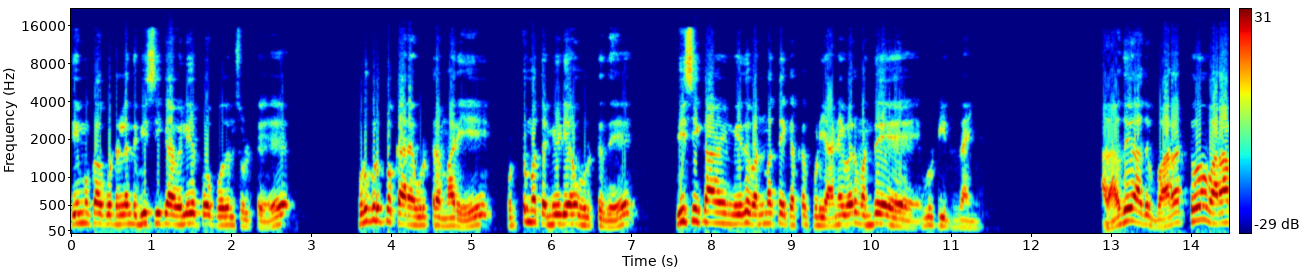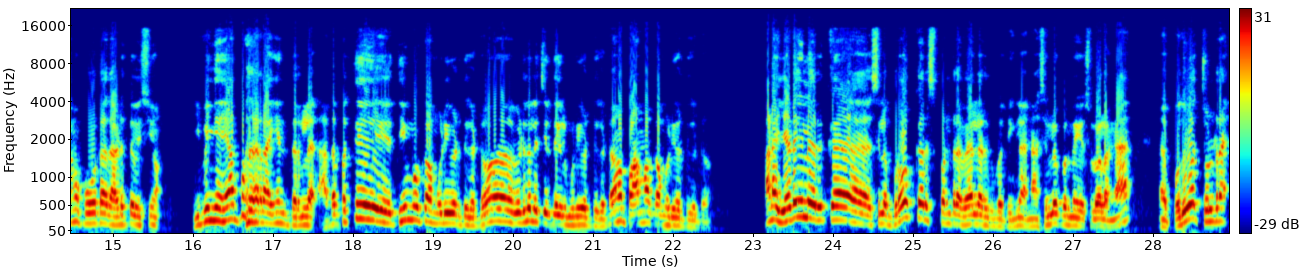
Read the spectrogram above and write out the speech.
திமுக கூட்டணிலேருந்து விசிகா வெளியே போக போகுதுன்னு சொல்லிட்டு குடுகுடுப்பக்கார உருட்டுற மாதிரி ஒட்டுமொத்த மீடியாவும் உருட்டுது. விசிகாவின் மீது வன்மத்தை கக்கக்கூடிய அனைவரும் வந்து உருட்டிக்கிட்டு இருக்காங்க. அதாவது அது வரட்டும் வராம போட்டு அது அடுத்த விஷயம். இவங்க ஏன் பதறாங்கன்னு தெரில அதை பத்தி திமுக முடிவெடுத்துக்கட்டும் விடுதலை சிறுத்தைகள் முடிவெடுத்துக்கட்டும் பாமக முடிவெடுத்துக்கட்டும். ஆனா இடையில இருக்க சில புரோக்கர்ஸ் பண்ற வேலை இருக்கு பாத்தீங்களா? நான் செல்வ பிறந்தைய சொல்லலைங்க. நான் பொதுவா சொல்றேன்.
